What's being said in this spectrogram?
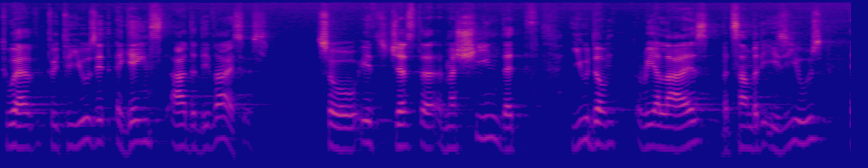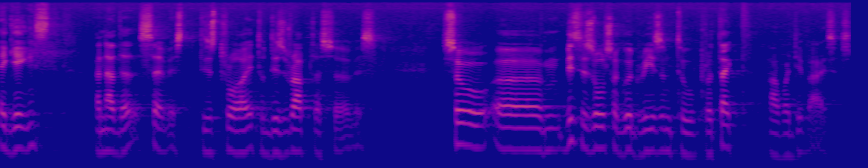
to have to, to use it against other devices. So it's just a, machine that you don't realize, but somebody is used against another service, destroy, to disrupt a service. So um, this is also a good reason to protect our devices.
